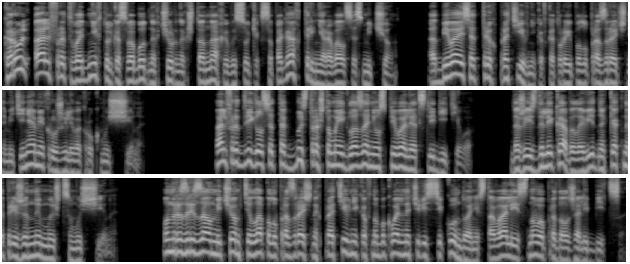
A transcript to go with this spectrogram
Король Альфред в одних только свободных черных штанах и высоких сапогах тренировался с мечом, отбиваясь от трех противников, которые полупрозрачными тенями кружили вокруг мужчины. Альфред двигался так быстро, что мои глаза не успевали отследить его. Даже издалека было видно, как напряжены мышцы мужчины. Он разрезал мечом тела полупрозрачных противников, но буквально через секунду они вставали и снова продолжали биться.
